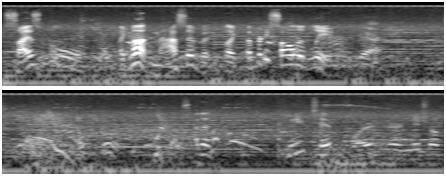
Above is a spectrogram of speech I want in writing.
sizable, like not massive, but like a pretty solid lead. Yeah. Is that a, can you tip forward or neutral B?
